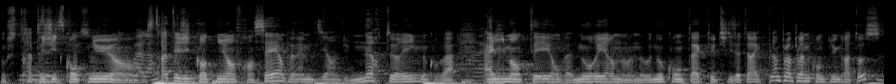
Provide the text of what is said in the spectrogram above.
Donc stratégie de contenu en stratégie de contenu en français. On peut même dire du nurturing. Donc on va alimenter, on va nourrir nos, contacts utilisateurs avec plein plein plein de contenu gratos. Mm.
